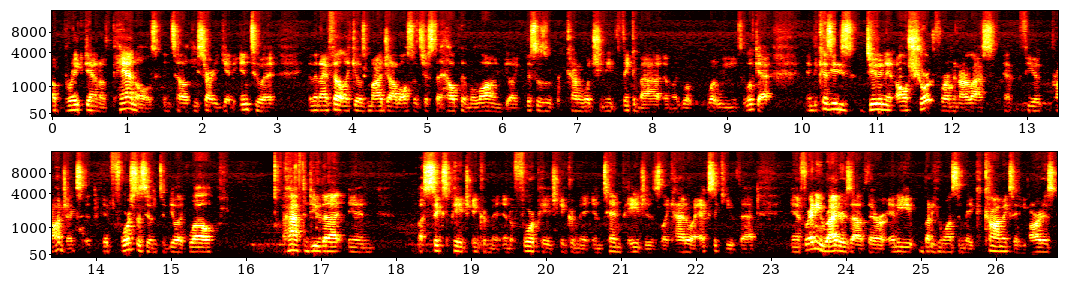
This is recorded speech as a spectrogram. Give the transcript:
a, breakdown of panels until he started getting into it and then i felt like it was my job also just to help him along be like this is kind of what you need to think about and like what, what we need to look at. And because he's doing it all short form in our last uh, few projects it, it forces him to be like well i have to do that in a six page increment in a four page increment in 10 pages. Like how do i execute that? And for any writers out there, or anybody who wants to make comics, any artist,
